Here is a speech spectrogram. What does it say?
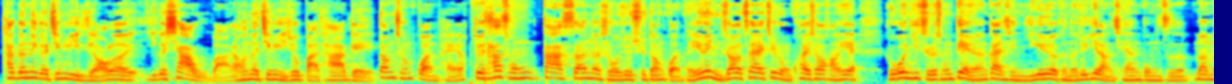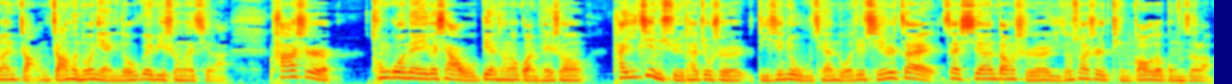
他跟那个经理聊了一个下午吧，然后那经理就把他给当成管培。对他从大三的时候就去当管培，因为你知道，在这种快销行业，如果你只是从店员干起，你一个月可能就一两千工资，慢慢涨，涨很多年你都未必升得起来。他是通过那一个下午变成了管培生，他一进去他就是底薪就五千多，就其实，在在西安当时已经算是挺高的工资了。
